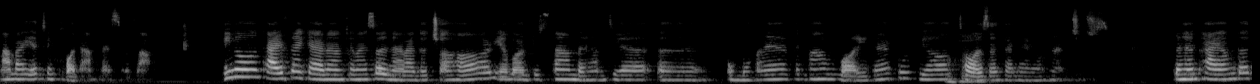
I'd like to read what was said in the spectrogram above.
من باید یه تیم خودم بسازم. اینو تعریف نکردم که من سال 94 یه بار دوستم به هم توی اون موقع فکر کنم وایبر بود یا تازه تلگرام همچین چیزی. به هم پیام داد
